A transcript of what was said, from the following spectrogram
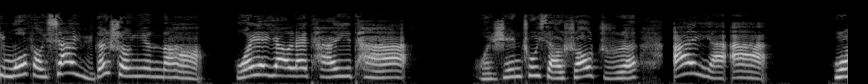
以模仿下雨的声音呢。我也要来弹一弹。我伸出小手指，按呀按。哇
